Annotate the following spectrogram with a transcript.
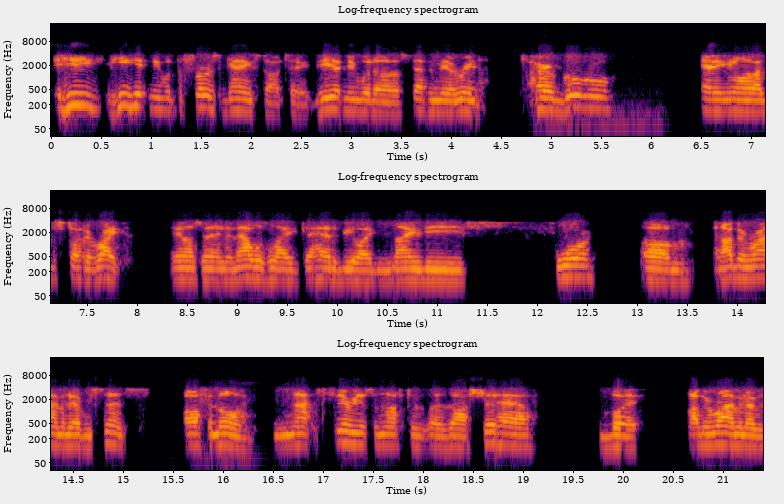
he he hit me with the first Gang Starr tape. He hit me with uh, Step in the Arena. I heard Guru, and you know, I just started writing. You know what I'm saying? And that was like it had to be like '94, um, and I've been rhyming ever since, off and on. Not serious enough to, as I should have, but I've been rhyming ever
